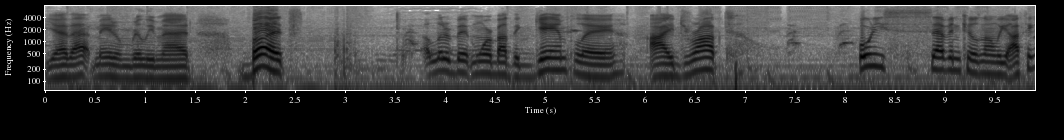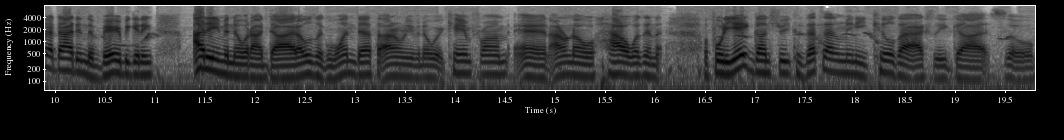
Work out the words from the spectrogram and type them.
yeah, that made him really mad. But a little bit more about the gameplay. I dropped 46 seven kills on lead. I think I died in the very beginning. I didn't even know when I died. I was like one death. I don't even know where it came from. And I don't know how it wasn't a 48 gun streak because that's how many kills I actually got. So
